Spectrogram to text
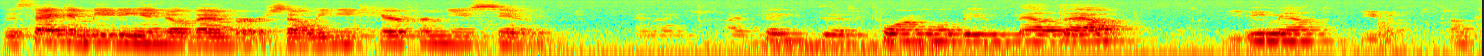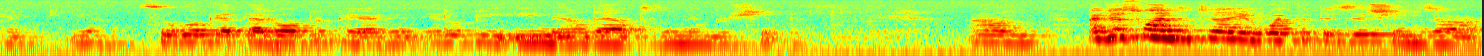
The second meeting in November, so we need to hear from you soon. And I, I think the form will be mailed out, emailed? Email. Okay, yeah, so we'll get that all prepared and it'll be emailed out to the membership. Um, I just wanted to tell you what the positions are.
